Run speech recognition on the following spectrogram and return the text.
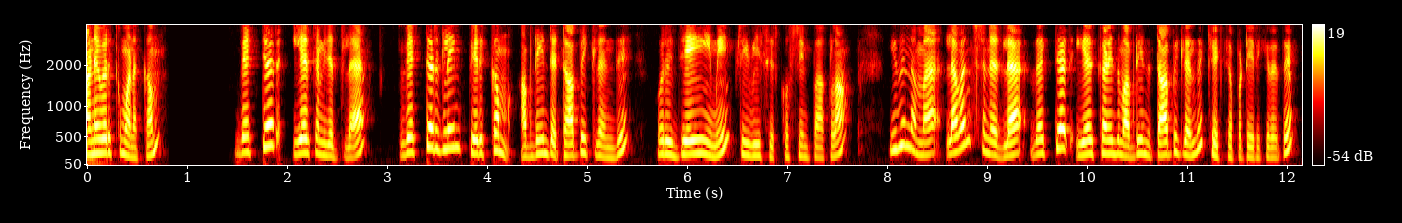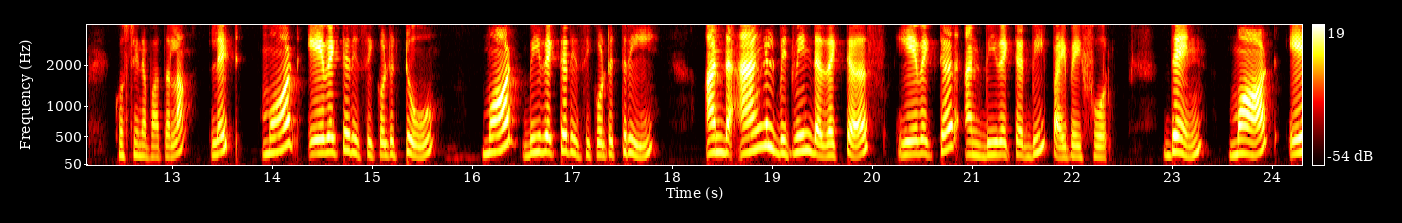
அனைவருக்கும் வணக்கம். வெக்டர் இயற்கணிதத்தில் வெக்டர்களின் பெருக்கம் அப்படின்ற டாப்பிக்லேருந்து ஒரு ஜேஇமே ப்ரீவியஸ் இயர் கொஸ்டின் பார்க்கலாம். இது நம்ம லெவன்த் ஸ்டாண்டர்டில் வெக்டர் இயற்கணிதம் அப்படின்ற டாப்பிக்லேருந்து கேட்கப்பட்டிருக்கிறது. கொஸ்டினை பார்த்தலாம் let mod A vector is equal to two mod B vector is equal to three and the angle between the vectors A vector and B vector B pi by four then mod A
